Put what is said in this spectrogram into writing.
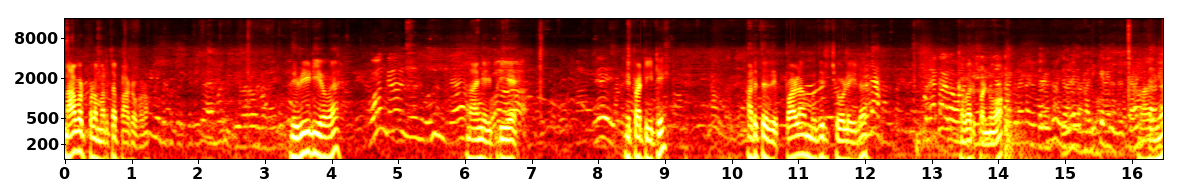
நாவட்பழ மரத்தை பார்க்க போகிறோம் இந்த வீடியோவை நாங்கள் இப்படியே நிப்பாட்டிக்கிட்டு அடுத்தது பழ முதிர்ச்சோலையில் கவர் பண்ணுவோம். பாருங்க.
